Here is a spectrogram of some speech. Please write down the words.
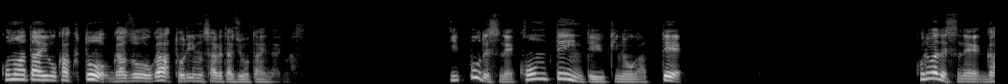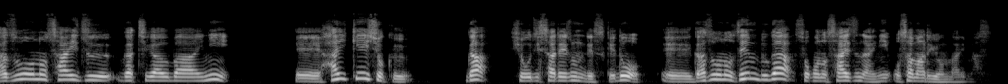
この値を書くと画像がトリムされた状態になります。一方ですね、コンテインっていう機能があって、これはですね、画像のサイズが違う場合に、えー、背景色が表示されるんですけど、えー、画像の全部がそこのサイズ内に収まるようになります。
